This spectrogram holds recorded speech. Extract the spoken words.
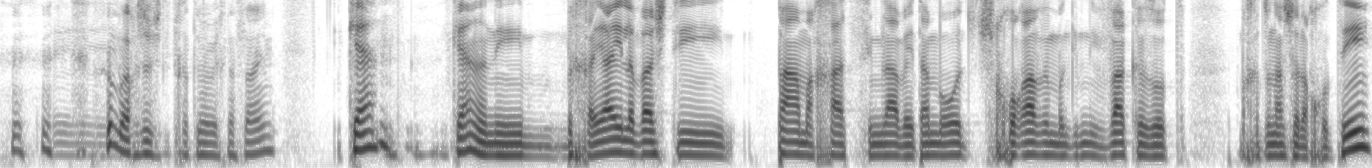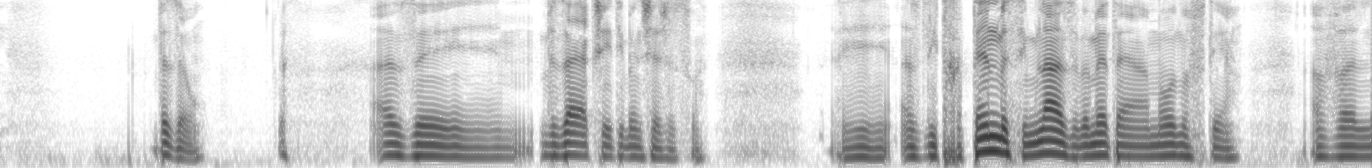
מה חושב שתתחתן במכנסיים? כן, כן, אני בחיי לבשתי פעם אחת שמלה והייתה מאוד שחורה ומגניבה כזאת בחתונה של אחותי, וזהו. אז, אה, וזה היה כשהייתי בן 16. אה, אז להתחתן בשמלה זה באמת היה מאוד מפתיע. אבל,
